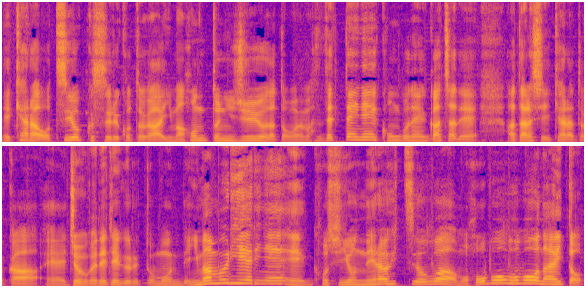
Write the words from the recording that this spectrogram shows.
キャラを強くすることが今本当に重要だと思います。絶対ね、今後ね、ガチャで新しいキャラとか、えー、ジョブが出てくると思うんで、今無理やりね、えー、星4狙う必要はもうほぼほぼないと。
